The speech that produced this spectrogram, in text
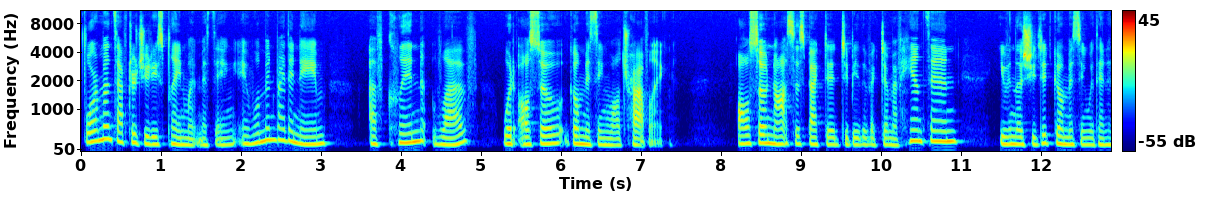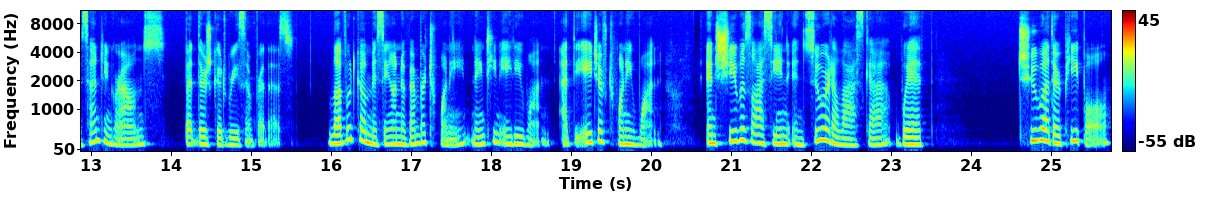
Four months after Judy's plane went missing, a woman by the name of Klynn Love would also go missing while traveling. Also, not suspected to be the victim of Hansen, even though she did go missing within his hunting grounds, but there's good reason for this. Love would go missing on November 20, 1981, at the age of 21, and she was last seen in Seward, Alaska, with two other people,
